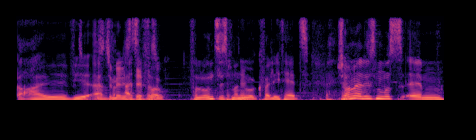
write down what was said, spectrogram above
Ah, wir, zumindest der von, von uns ist man nur Qualitätsjournalismus ähm,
